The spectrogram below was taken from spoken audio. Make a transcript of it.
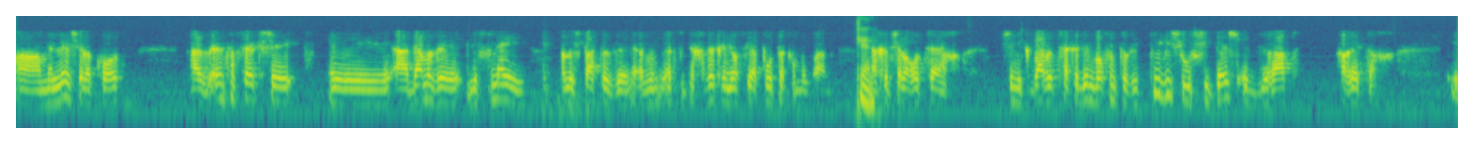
המלא של הכוס, אז אין ספק שהאדם הזה לפני המשפט הזה, את מתייחסת ליוסי אפוטה כמובן, כן. האחיו של הרוצח, שנקבע בפסק הדין באופן פוזיטיבי שהוא שיבש את זירת הרצח. אה,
